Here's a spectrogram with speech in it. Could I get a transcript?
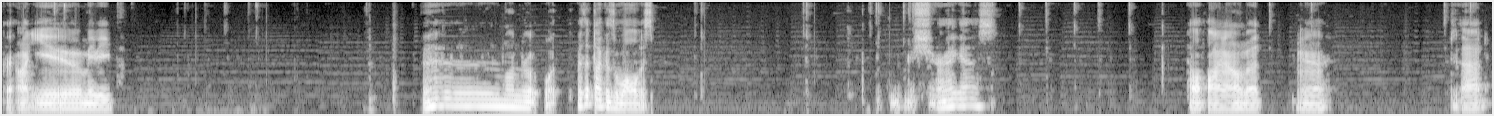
Great on you, maybe. Uh, Monroe, what? Where the duck is Walvis? Sure, I guess. Hell if I know, but yeah. Do that.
